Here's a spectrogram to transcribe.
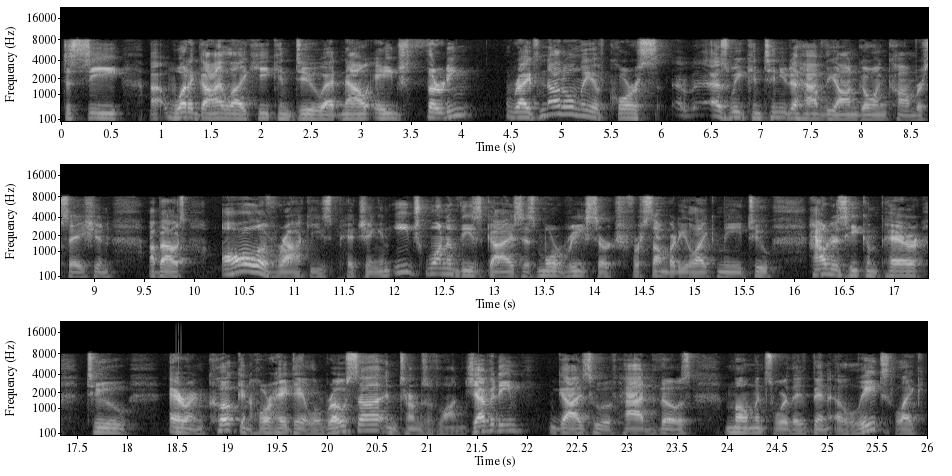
to see uh, what a guy like he can do at now age 30. Right. Not only, of course, as we continue to have the ongoing conversation about all of Rockies pitching, and each one of these guys is more research for somebody like me to how does he compare to Aaron Cook and Jorge De La Rosa in terms of longevity, guys who have had those moments where they've been elite, like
